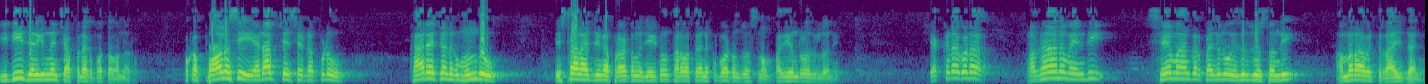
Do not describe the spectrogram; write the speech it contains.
ఇది జరిగిందని చెప్పలేకపోతా ఉన్నారు. ఒక పాలసీ అడాప్ట్ చేసేటప్పుడు కార్యాచరణకు ముందు ఇష్టారాజ్యంగా ప్రకటన చేయటం తర్వాత వెనక్కిపోవడం చూస్తున్నాం పదిహేను రోజుల్లోనే. ఎక్కడా కూడా ప్రధానమైనది సీమాంధ్ర ప్రజలు ఎదురు చూస్తుంది అమరావతి రాజధాని.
